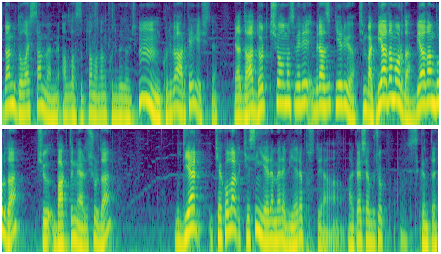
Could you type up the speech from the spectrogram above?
Şuradan bir dolaşsam ben mi? Allah zıplamadan kulübe görecek. Hmm, kulübe arkaya geçti. Ya daha 4 kişi olması beni birazcık geriyor. Şimdi bak bir adam orada, bir adam burada. Şu baktığım yerde şurada. Bu diğer kekolar kesin yere mere bir yere pustu ya. Arkadaşlar bu çok sıkıntı.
